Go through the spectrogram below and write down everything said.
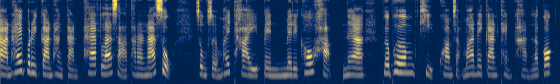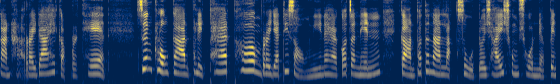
การให้บริการทางการแพทย์และสาธารณาสุข ส่งเสริมให้ไทยเป็น medical hub นะเพื่อเพิ่มขีดความสามารถในการแข่งขัน และก็การหาไรายได้ให้กับประเทศ ซึ่งโครงการผลิตแพทย์เพิ่มระยะที่ 2 นี้นะคะก็จะเน้นการพัฒนาหลักสูตรโดยใช้ชุมชนเนี่ยเป็น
